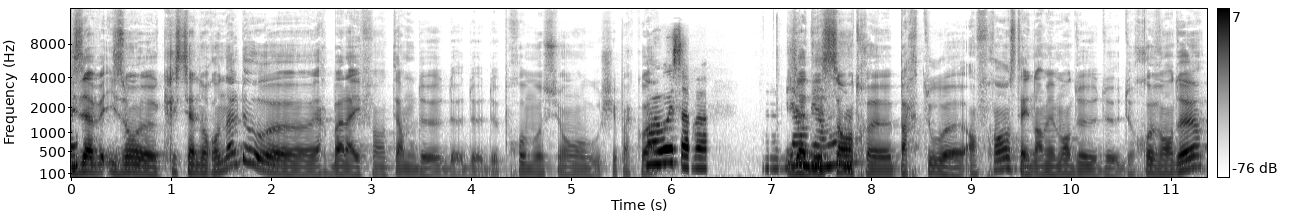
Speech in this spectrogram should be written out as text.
Ils, avaient, ils ont euh, Cristiano Ronaldo, euh, Herbalife, en termes de, de, promotion ou je sais pas quoi. Ouais, ça va. Il y a des centres euh, partout euh, en France, tu as énormément de, revendeurs.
